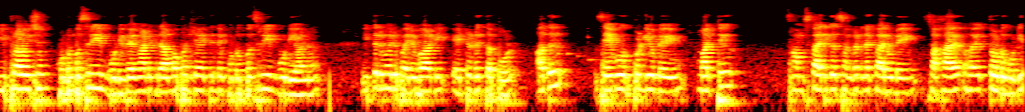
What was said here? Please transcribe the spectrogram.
ഈ പ്രാവശ്യം കുടുംബശ്രീയും കൂടി വേങ്ങാട് ഗ്രാമപഞ്ചായത്തിന്റെ കുടുംബശ്രീയും കൂടിയാണ് ഇത്തരമൊരു പരിപാടി ഏറ്റെടുത്തപ്പോൾ അത് സേവ ഉൾപ്പള്ളിയുടെയും മറ്റ് സാംസ്കാരിക സംഘടനക്കാരുടെയും സഹായത്തോടു കൂടി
